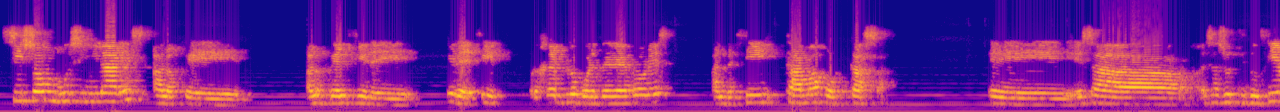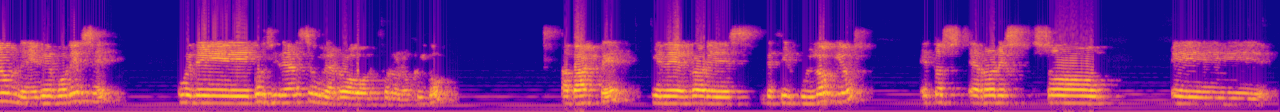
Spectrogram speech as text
sí son muy similares a los que, a los que él quiere, quiere decir. Por ejemplo, puede tener errores al decir cama por casa. Eh, esa, esa, sustitución de N por S puede considerarse un error fonológico. Aparte, tiene errores de circunloquios. Estos errores son eh,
